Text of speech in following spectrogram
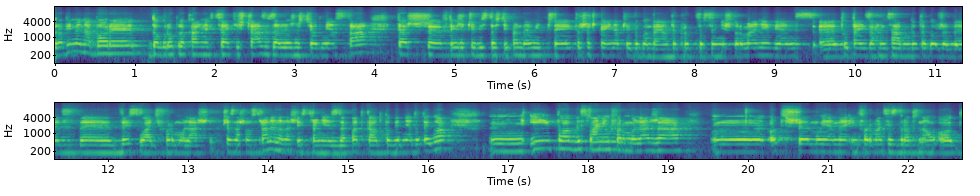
Robimy nabory do grup lokalnych co jakiś czas, w zależności od miasta. Też w tej rzeczywistości pandemicznej troszeczkę inaczej wyglądają te procesy niż normalnie, więc e, tutaj zachęcałabym do tego, żeby wysłać formularz przez naszą stronę. Na naszej stronie jest zakładka odpowiednia do tego. Mm, I po wysłaniu formularza otrzymujemy informację zwrotną od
